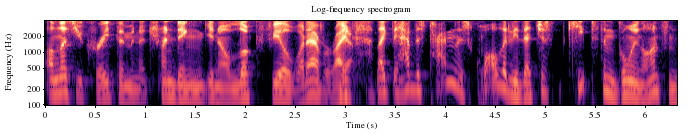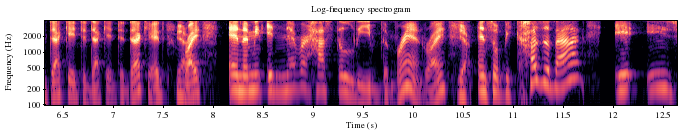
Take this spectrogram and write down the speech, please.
unless you create them in a trending you know look feel whatever right Yeah. like they have this timeless quality that just keeps them going on from decade to decade to decade Yeah. right and i mean it never has to leave the brand right Yeah. and so because of that it is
